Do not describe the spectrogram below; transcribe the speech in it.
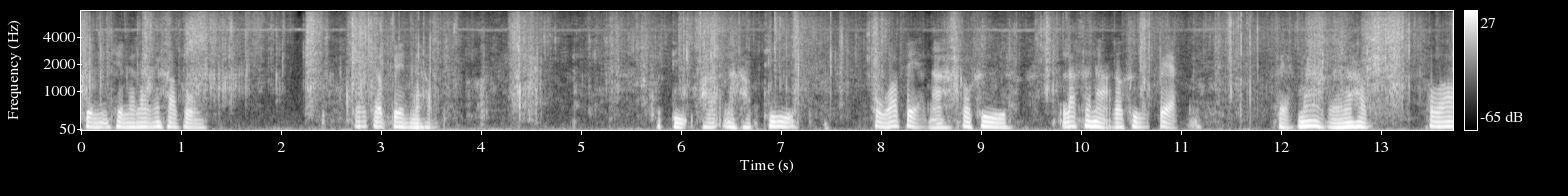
เห็นเห็นอะไรไหมครับผม ก็จะเป็นนะครับกุฏิพระนะครับที่ผมว่าแปลกนะ ก็คือลักษณะก็คือแปลกแปลกมากเลยนะครับ เพราะว่า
